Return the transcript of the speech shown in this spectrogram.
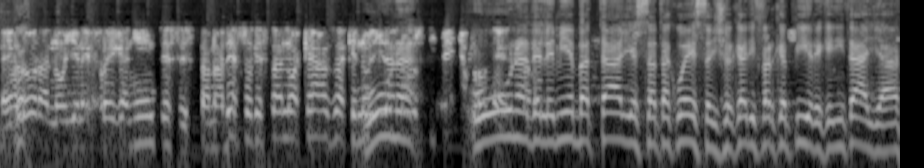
e allora non gliene frega niente se stanno adesso che stanno a casa che non gli danno Una, lo stipendio. una delle mie battaglie è stata questa, di cercare di far capire che in Italia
